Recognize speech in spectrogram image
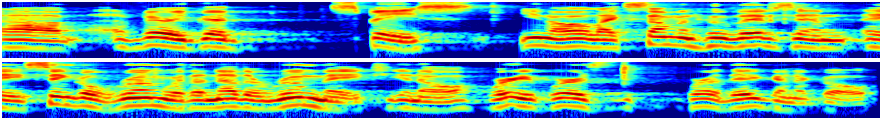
uh, a very good space. You know, like someone who lives in a single room with another roommate. You know, where where's where are they going to go?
